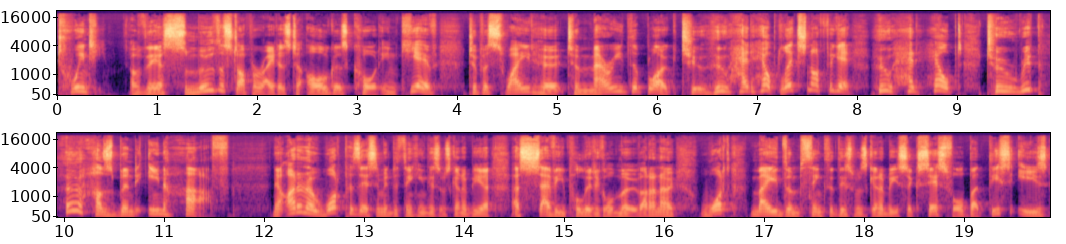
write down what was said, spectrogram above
20 of their smoothest operators to Olga's court in Kiev to persuade her to marry the bloke to who had helped, let's not forget, who had helped to rip her husband in half. Now, I don't know what possessed them into thinking this was going to be a, a savvy political move. I don't know what made them think that this was going to be successful, but this is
